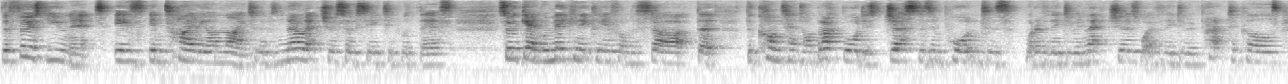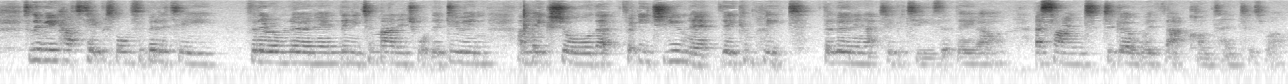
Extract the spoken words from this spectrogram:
the first unit is entirely online, so there was no lecture associated with this. So again, we're making it clear from the start that the content on Blackboard is just as important as whatever they do in lectures, whatever they do in practicals, so they really have to take responsibility for their own learning, they need to manage what they're doing and make sure that for each unit they complete the learning activities that they are assigned to go with that content as well.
